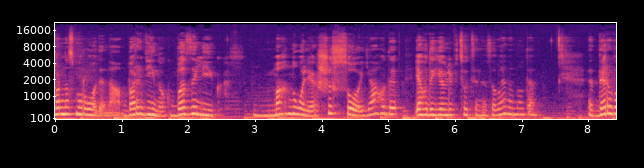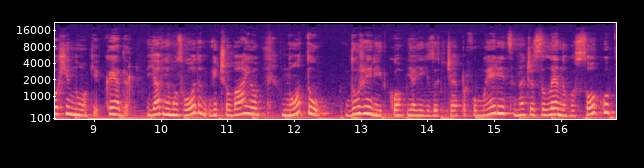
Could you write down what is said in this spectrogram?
чорна смородина, барвінок, базилік, магнолія, шисо, ягоди. Ягоди явлівцю це не зелена нота. Дерево хінокі, кедр. Я в ньому згодом відчуваю ноту дуже рідко. Я її зустрічаю в парфумерії, це наче зеленого соку,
